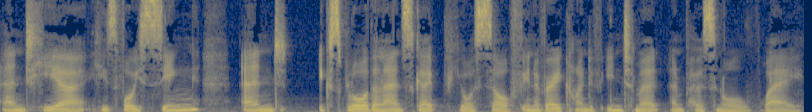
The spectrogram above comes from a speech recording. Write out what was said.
and hear his voice sing and explore the landscape yourself in a very kind of intimate and personal way.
